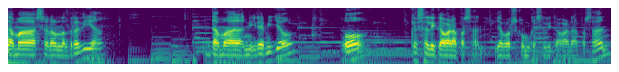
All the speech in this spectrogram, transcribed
demà serà un altre dia, demà anirà millor, o que se li acabarà passant. Llavors, com que se li acabarà passant,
